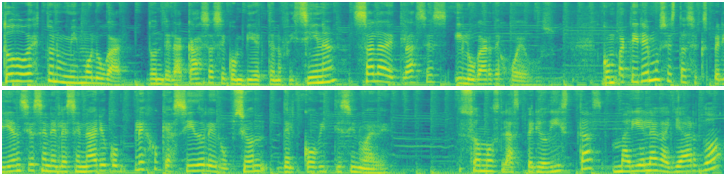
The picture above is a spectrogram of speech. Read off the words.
Todo esto en un mismo lugar, donde la casa se convierte en oficina, sala de clases y lugar de juegos. Compartiremos estas experiencias en el escenario complejo que ha sido la irrupción del COVID-19. Somos las periodistas Mariela Gallardo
